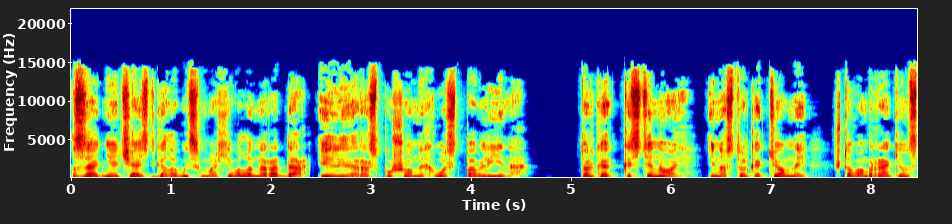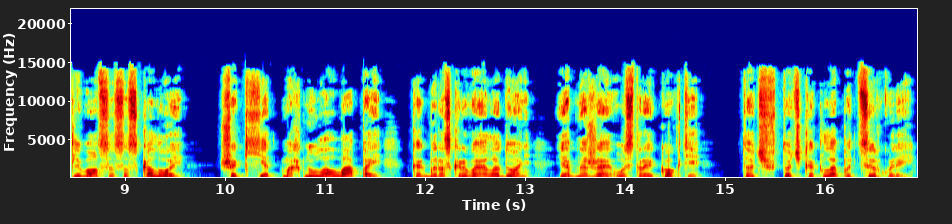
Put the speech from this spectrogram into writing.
Задняя часть головы смахивала на радар или распушенный хвост павлина. Только костяной и настолько темный, что во мраке он сливался со скалой. Шекхет махнула лапой, как бы раскрывая ладонь и обнажая острые когти. Точь в точь, как лапы циркулей.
